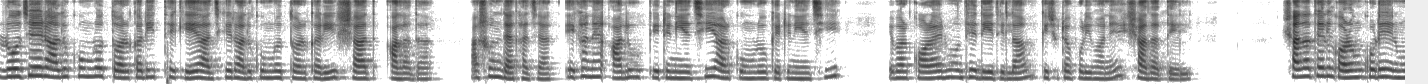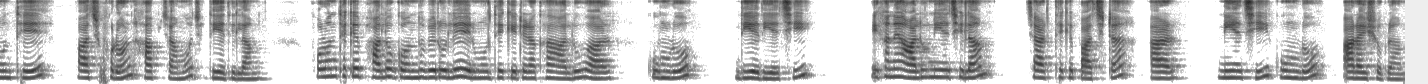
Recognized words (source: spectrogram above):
রোজের আলু কুমড়োর তরকারির থেকে আজকের আলু কুমড়োর তরকারির স্বাদ আলাদা। আসুন দেখা যাক। এখানে আলু কেটে নিয়েছি আর কুমড়ো কেটে নিয়েছি। এবার কড়াইয়ের মধ্যে দিয়ে দিলাম কিছুটা পরিমাণে সাদা তেল। সাদা তেল গরম করে এর মধ্যে পাঁচ ফোড়ন, হাফ চামচ দিয়ে দিলাম। ফোড়ন থেকে ভালো গন্ধ বেরোলে এর মধ্যে কেটে রাখা আলু আর কুমড়ো দিয়ে দিয়েছি। এখানে আলু নিয়েছিলাম চার থেকে পাঁচটা আর নিয়েছি কুমড়ো আড়াইশো গ্রাম।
